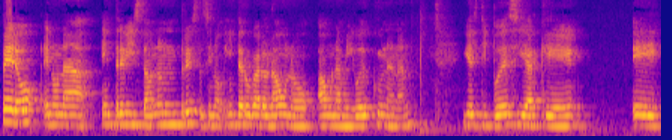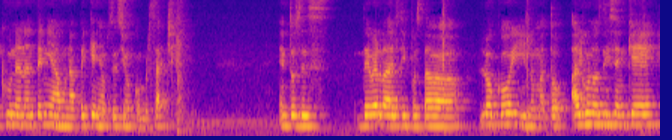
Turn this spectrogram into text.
Pero en una entrevista, no en una entrevista, sino interrogaron a uno, a un amigo de Cunanan, y el tipo decía que eh, Cunanan tenía una pequeña obsesión con Versace. Entonces, de verdad, el tipo estaba loco y lo mató. Algunos dicen que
